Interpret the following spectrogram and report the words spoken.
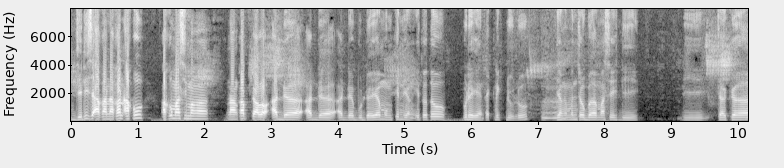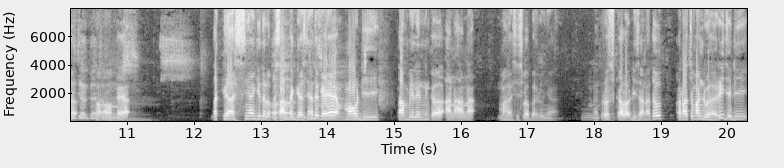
jadi seakan-akan aku aku masih menangkap kalau ada ada ada budaya mungkin yang itu tuh budaya yang teknik dulu Mhm. yang mencoba masih di dijaga, Dijaga oh, kayak tegasnya gitu loh pesan Oh, tegasnya tuh kayak mau ditampilin ke anak-anak mahasiswa barunya nah terus kalau di sana tuh karena cuma dua hari jadi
